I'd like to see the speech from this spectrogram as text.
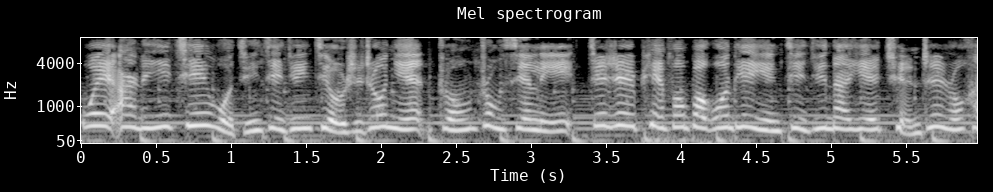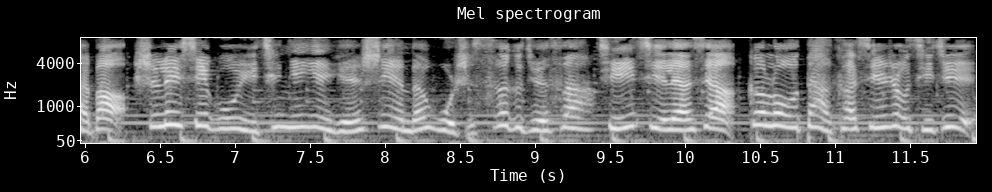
为二零一七我军建军九十周年庄重献礼。近日，片方曝光电影《建军大业》全阵容海报，实力戏骨与青年演员饰演的五十四个角色齐齐亮相，各路大咖鲜肉齐聚。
